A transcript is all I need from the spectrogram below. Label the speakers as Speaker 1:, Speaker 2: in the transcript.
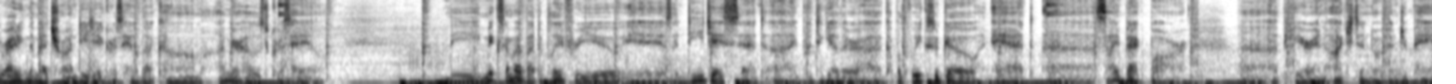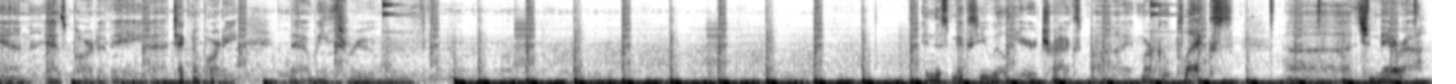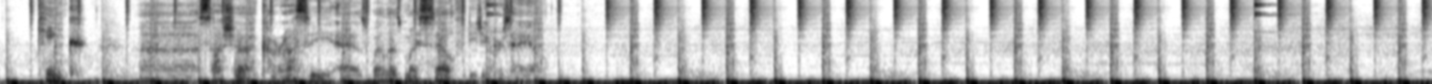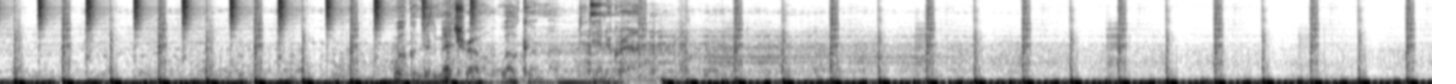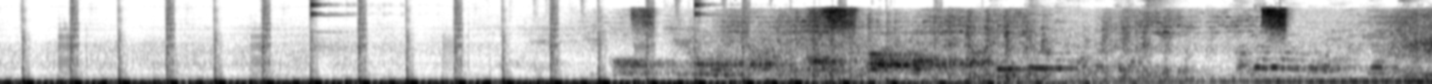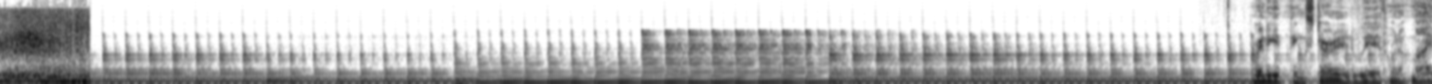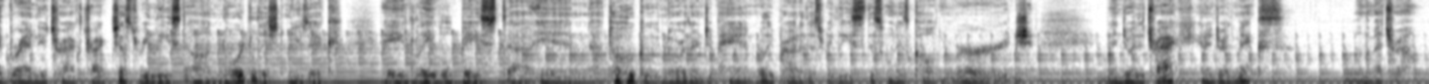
Speaker 1: You're the Metro on DJChrisHale.com. I'm your host, Chris Hale. The mix I'm about to play for you is a DJ set I put together a couple of weeks ago at uh, Sideback Bar uh, up here in Akita, northern Japan, as part of a uh, techno party that we threw. In this mix, you will hear tracks by Marco Plex, uh, Chimera, Kink, Sasha Carassi, as well as myself, DJ Chris Hale. To get things started with one of my brand new tracks, track just released on Nordlicht Music, a label based uh, in uh, Tohoku, northern Japan. Really proud of this release. This one is called Merge. Enjoy the track and enjoy the mix on the Metro.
